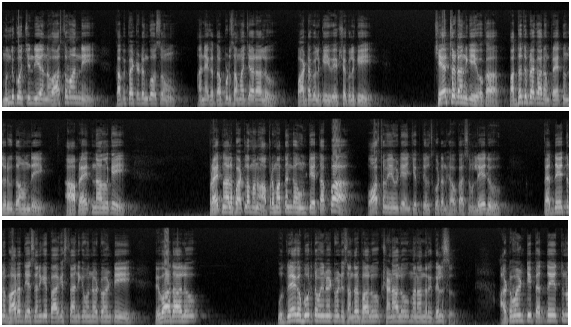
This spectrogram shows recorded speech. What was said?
ముందుకొచ్చింది అన్న వాస్తవాన్ని కప్పిపెట్టడం కోసం అనేక తప్పుడు సమాచారాలు పాఠకులకి వీక్షకులకి చేర్చడానికి ఒక పద్ధతి ప్రకారం ప్రయత్నం జరుగుతూ ఉంది. ఆ ప్రయత్నాలకి ప్రయత్నాల పట్ల మనం అప్రమత్తంగా ఉంటే తప్ప వాస్తవం ఏమిటి అని చెప్పి తెలుసుకోవడానికి అవకాశం లేదు. పెద్ద ఎత్తున భారతదేశానికి పాకిస్తాన్కి ఉన్నటువంటి వివాదాలు ఉద్వేగపూరితమైనటువంటి సందర్భాలు క్షణాలు మనందరికీ తెలుసు. అటువంటి పెద్ద ఎత్తున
